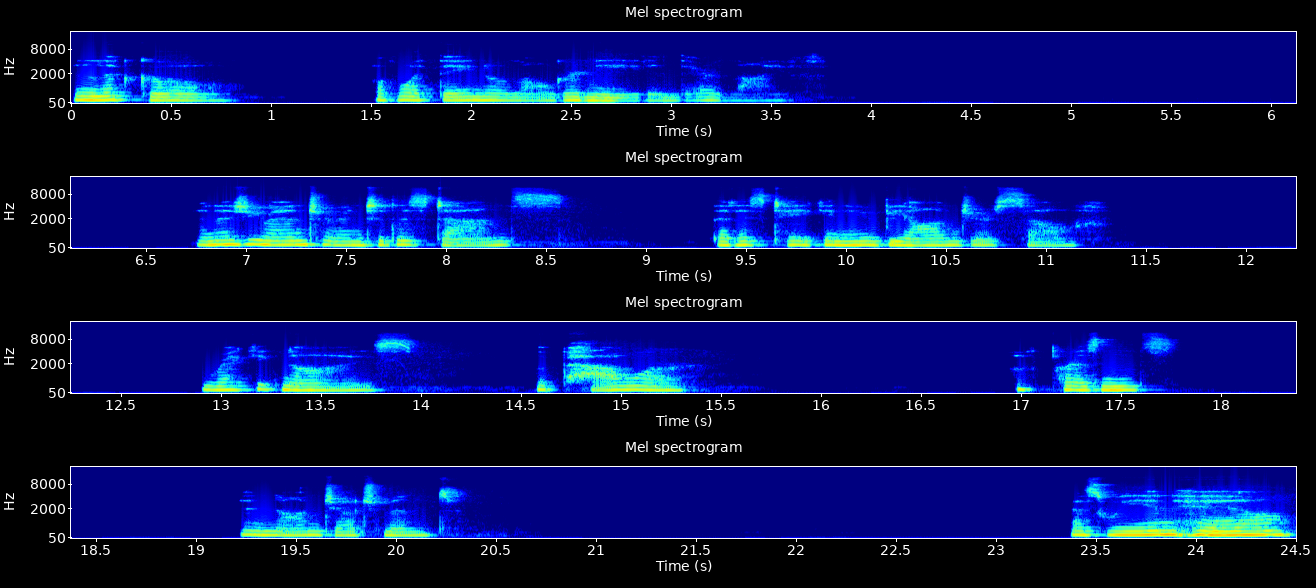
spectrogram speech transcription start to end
and let go of what they no longer need in their life. And as you enter into this dance that has taken you beyond yourself, recognize the power of presence and non judgment. As we inhale,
